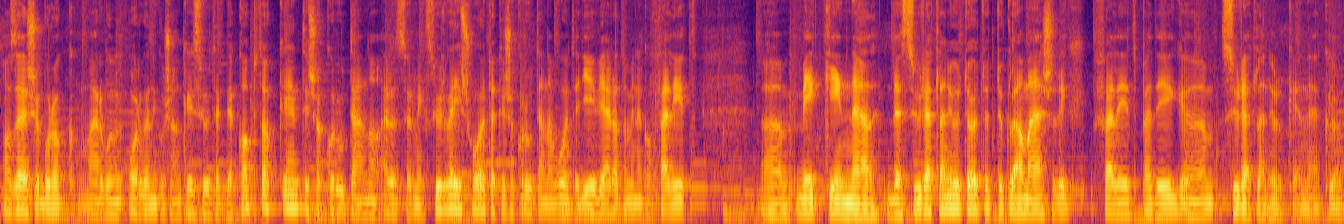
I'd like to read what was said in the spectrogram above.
Az első borok már organikusan készültek, de kaptakként, és akkor utána először még szürve is voltak, és akkor utána volt egy évjárat, aminek a felét még kénnel, de szüretlenül töltöttük le, a második felét pedig szüretlenül kén nélkül.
